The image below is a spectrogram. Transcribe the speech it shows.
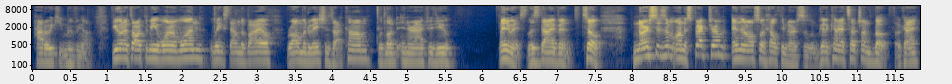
How do we keep moving on? If you want to talk to me one on one, links down the bio, rawmotivations.com. Would love to interact with you. Anyways, let's dive in. So, narcissism on a spectrum, and then also healthy narcissism. I'm gonna kind of touch on both. Okay,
